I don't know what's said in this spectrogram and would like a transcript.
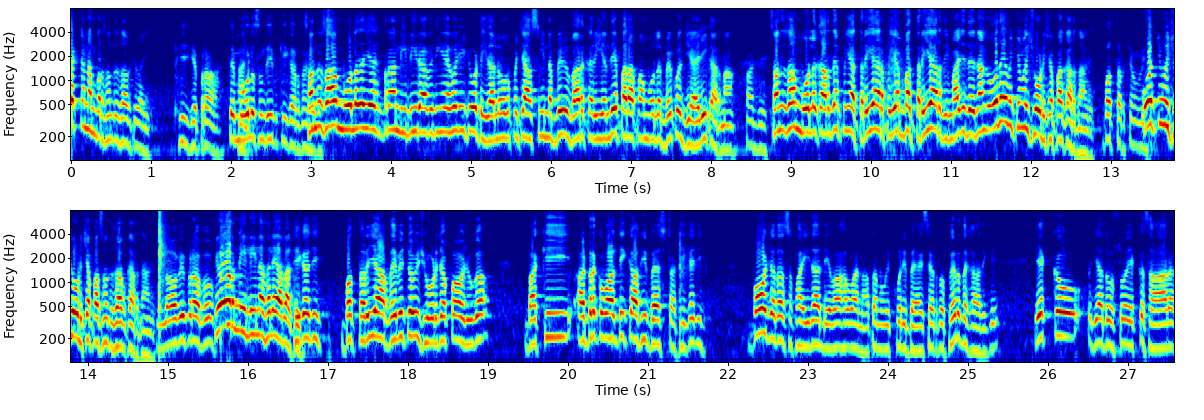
ਇੱਕ ਨੰਬਰ ਸੰਧੂ ਸਾਹਿਬ ਚਵਾਈ। ਠੀਕ ਹੈ ਭਰਾ। ਤੇ ਮੁੱਲ ਸੰਦੀਪ ਕੀ ਕਰਦਾ ਸੰਧੂ ਸਾਹਿਬ ਮੁੱਲ ਦੇ ਜਿਸ ਤਰ੍ਹਾਂ ਨੀਲੀ ਰਾਵੀ ਦੀਆਂ ਇਹੋ ਜਿਹੀ ਝੋਟੀ ਦਾ ਲੋਕ 85 90 ਵੀ ਬਾਹਰ ਕਰੀ ਜਾਂਦੇ ਪਰ ਆਪਾਂ ਮੁੱਲ ਬਿਲਕੁਲ ਜਾਇਜ਼ ਹੀ ਕਰਨਾ। ਸੰਧੂ ਸਾਹਿਬ ਮੁੱਲ ਕਰਦੇ 75000 ਰੁਪਇਆ 72000 ਦੀ ਮੱਝ ਦੇ ਦਾਂਗੇ ਉਹਦੇ ਵਿੱਚੋਂ ਵੀ ਛੋਟ ਛੱਪਾ ਕਰ ਦਾਂਗੇ। 72 ਚੋਂ ਵੀ। ਉਹ ਚੋਂ ਵੀ ਛੋਟ ਛੱਪਾ ਸੰਧੂ ਸਾਹਿਬ ਕਰ ਦਾਂਗੇ। ਲਓ ਵੀ ਭਰਾਵੋ। ਪਿਓਰ ਨੀਲੀ ਨਸਲ ਆ ਬਾਕੀ। ਠੀਕ ਆ ਜੀ। 72000 ਦੇ ਵਿੱਚੋਂ ਵੀ ਛੋੜ ਜਾਪਾ ਹੋ ਜਾਊਗਾ। ਬਾਕੀ ਆਰਡਰ ਕੁਆਲਿਟੀ ਕਾਫੀ ਬੈਸਟ ਆ ਠੀਕ ਆ ਜੀ। ਬਹੁਤ ਜ਼ਿਆਦਾ ਸਫ਼ਾਈ ਦਾ ਲੇਵਾ ਹਵਾਨਾ ਤੁਹਾਨੂੰ ਇੱਕ ਵਾਰੀ ਬੈਕ ਸਾਈਡ ਤੋਂ ਫਿਰ ਦਿਖਾ ਦਈਏ। ਇੱਕ ਜਾਂ ਦੋਸਤੋ ਇੱਕ ਸਾਰ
